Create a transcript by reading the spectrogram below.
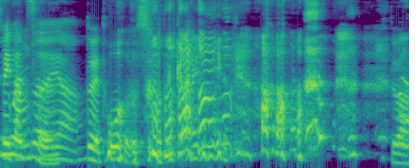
被当成对托儿所的概念。对吧？啊，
